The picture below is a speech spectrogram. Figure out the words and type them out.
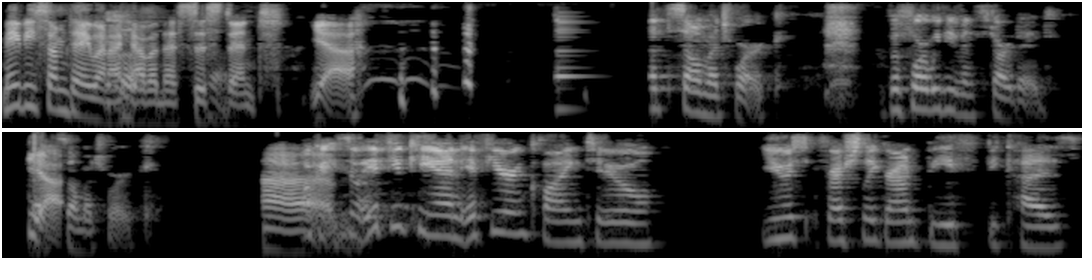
maybe someday when I have an assistant. Yeah. That's so much work. Before we've even started. yeah. so much work. Um, okay, so if you can, if you're inclined to, use freshly ground beef because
